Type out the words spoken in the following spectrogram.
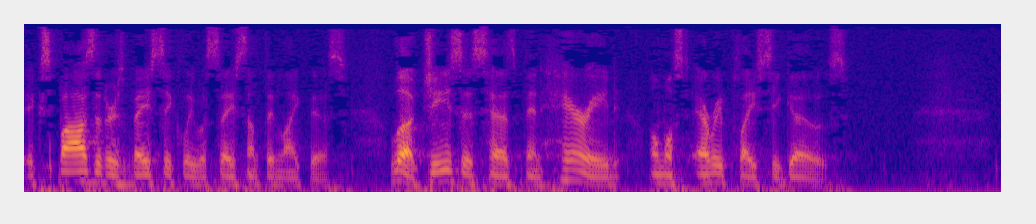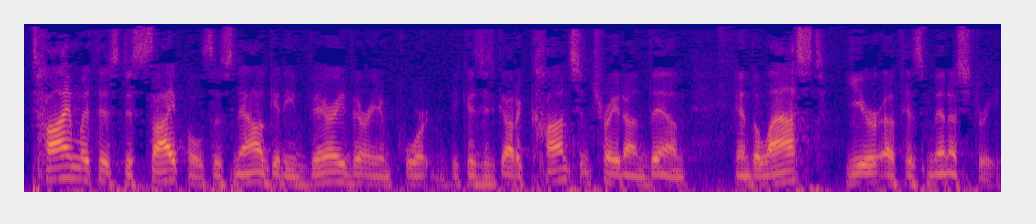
expositors basically will say something like this Look, Jesus has been harried almost every place he goes. Time with his disciples is now getting very, very important because he's got to concentrate on them in the last year of his ministry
